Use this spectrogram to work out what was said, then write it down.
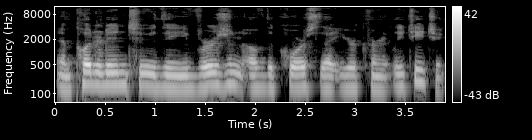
and put it into the version of the course that you're currently teaching.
